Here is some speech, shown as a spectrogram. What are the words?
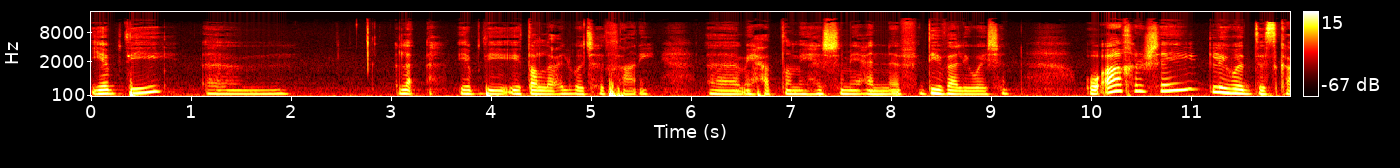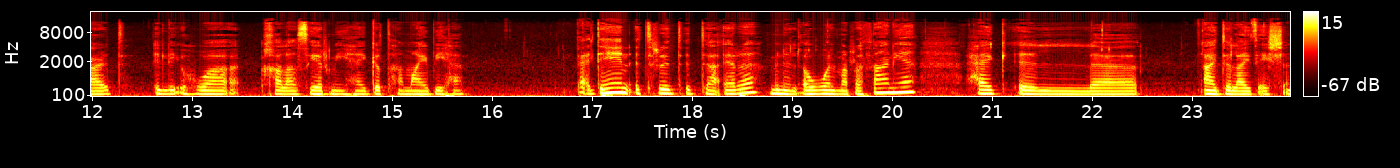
يبدي لا يبدي يطلع الوجه الثاني. يحطم يهشم يعنف devaluation. وآخر شيء اللي هو الديسكارد اللي هو خلاص يرميها يقطها ما يبيها. بعدين ترد الدائرة من الأول مرة ثانية حق ال idolization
